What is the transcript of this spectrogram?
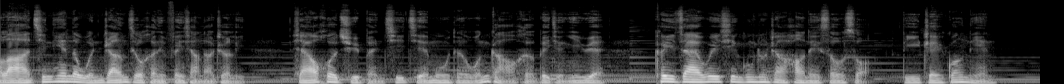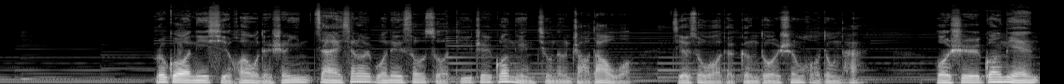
好啦，今天的文章就和你分享到这里。想要获取本期节目的文稿和背景音乐，可以在微信公众账号内搜索 “DJ 光年”。如果你喜欢我的声音，在新浪微博内搜索 “DJ 光年”就能找到我，解锁我的更多生活动态。我是光年，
